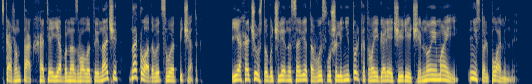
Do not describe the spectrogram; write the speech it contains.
скажем так, хотя я бы назвал это иначе, накладывает свой отпечаток. Я хочу, чтобы члены совета выслушали не только твои горячие речи, но и мои, не столь пламенные.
